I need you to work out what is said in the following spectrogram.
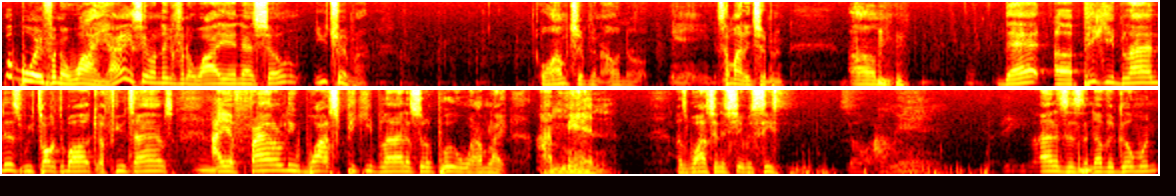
What boy from the Wire? I ain't seen no nigga from the Wire in that show. You tripping? Well, I'm tripping. I don't know. Yeah, somebody tripping. Um, that uh, Peaky Blinders we talked about a few times. I have finally watched Peaky Blinders to the point where I'm like, I'm in. I was watching this shit with CC, so I'm in. Peaky Blinders is another good one.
